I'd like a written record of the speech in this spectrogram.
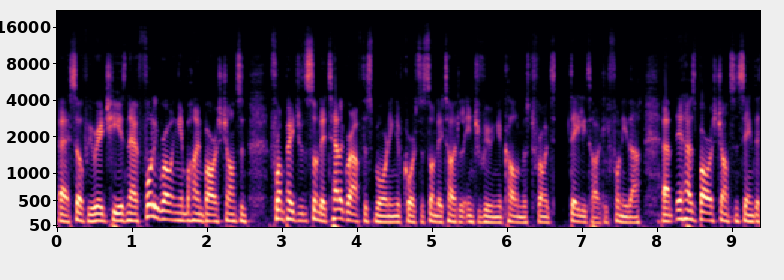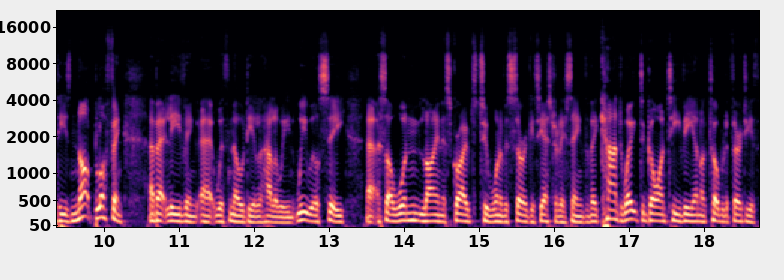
uh, Sophy Ridge. He is now fully rowing in behind Boris Johnson. Front page of the Sunday Telegraph this morning, of course, the Sunday title interviewing a columnist from its daily title. Funny that. Um, it has Boris Johnson saying that he's not bluffing about leaving uh, with no deal at Halloween. We will see. Uh, I saw one line ascribed to one of his surrogates yesterday saying that they can't wait to go on TV on October the 30th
